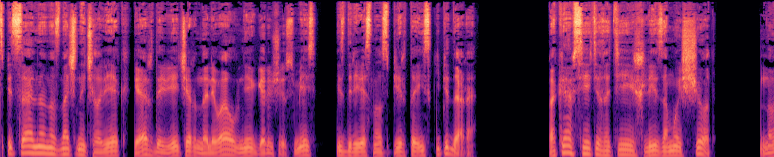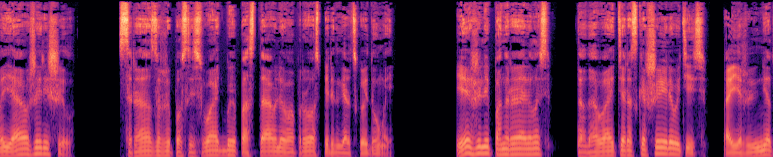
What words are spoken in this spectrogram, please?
Специально назначенный человек каждый вечер наливал в них горючую смесь из древесного спирта и скипидара. Пока все эти затеи шли за мой счет, но я уже решил. Сразу же после свадьбы поставлю вопрос перед городской думой. Ежели понравилось, то давайте раскошеливайтесь, а ежели нет,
